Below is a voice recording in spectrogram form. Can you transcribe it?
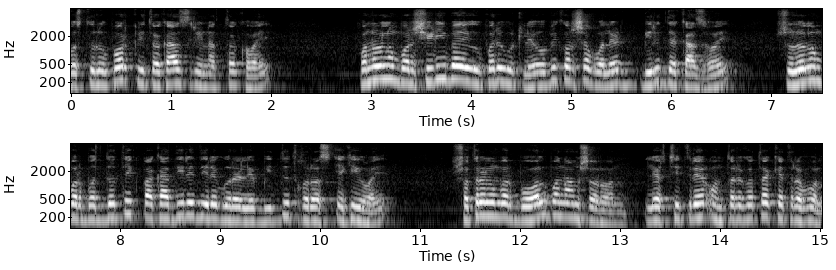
বস্তুর উপর কৃতকাজ ঋণাত্মক হয়। পনেরো নম্বর, সিঁড়ি বেয়ে উপরে উঠলে অভিকর্ষ বলের বিরুদ্ধে কাজ হয়। ষোলো নম্বর, বৈদ্যুতিক পাকা ধীরে ধীরে ঘুরালে বিদ্যুৎ খরচ একই হয়। সতেরো নম্বর, বল বনাম সরণ, লেখচিত্রের অন্তর্গত ক্ষেত্রফল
